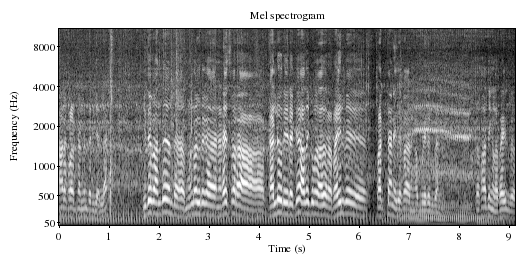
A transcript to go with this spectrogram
ஆறு கலட்டணும்னு தெரியல. இது வந்து இந்த முன்னூறு நடேஸ்வரா கல்லூரி இருக்குது அதுக்கு அது ரயில்வே ட்ரக் தான் இது பாருங்க. அப்படி இருக்குதாங்க இப்போ பார்த்தீங்களா ரயில்வே.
